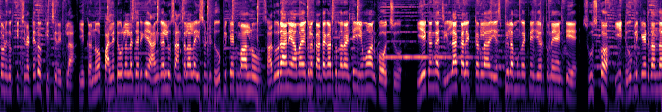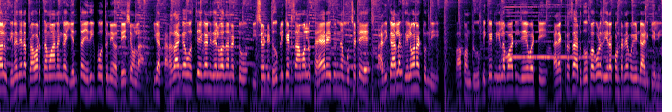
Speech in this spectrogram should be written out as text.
జేసీబీలతో దొక్కిచ్చినట్టే దొక్కిచ్చిరు ఇట్లా. ఇక్కడో పల్లెటూర్లలో జరిగే అంగళ్ళు సంతలలో ఇసుంటి డూప్లికేట్ మాల్ను చదువురాని అమాయకులకు అంటగడుతున్నారంటే ఏమో అనుకోవచ్చు. ఏకంగా జిల్లా కలెక్టర్ల ఎస్పీల ముంగట్నే చేరుతున్నాయంటే చూసుకో ఈ డూప్లికేట్ దందాలు దినదిన ప్రవర్ధమానంగా ఎంత ఎదిగిపోతున్నాయో దేశంలో. ఇక తనదాకా వస్తే గాని తెలియదన్నట్టు ఇటువంటి డూప్లికేట్ సామాన్లు తయారైతున్న ముచ్చటే అధికారులకు తెలియనట్టుంది పాపం డూప్లికేట్ నీళ్ళ బాటిల్ చేయబట్టి కలెక్టర్ సార్ దూప కూడా తీరకుండానే పోయిండు ఆడికెళ్ళి.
